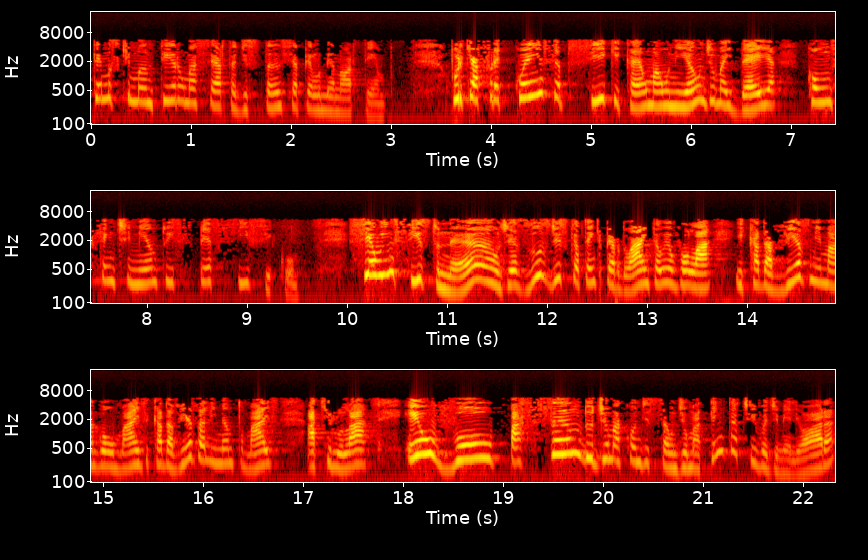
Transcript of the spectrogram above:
temos que manter uma certa distância pelo menor tempo? Porque a frequência psíquica é uma união de uma ideia com um sentimento específico. Se eu insisto, não, Jesus disse que eu tenho que perdoar, então eu vou lá e cada vez me magoo mais e cada vez alimento mais aquilo lá, eu vou passando de uma condição, de uma tentativa de melhora,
